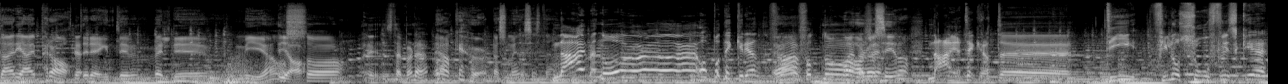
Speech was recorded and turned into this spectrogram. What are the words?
Der jeg prater egentlig veldig mye, og Ja. så Stemmer det. Jeg har ikke hørt deg så mye i det siste. Nei, men nå er jeg oppe og nikker igjen. For Ja. jeg har fått noe Hva har du å energi. si, da? Nei, jeg tenker at eh, de filosofiske,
